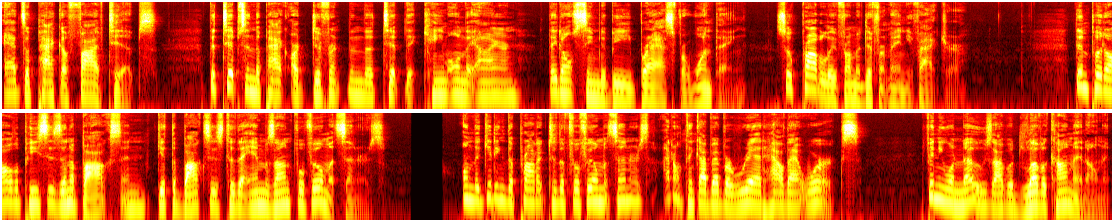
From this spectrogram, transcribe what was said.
Adds a pack of 5 tips. The tips in the pack are different than the tip that came on the iron. They don't seem to be brass for one thing, so probably from a different manufacturer. Then put all the pieces in a box and get the boxes to the Amazon fulfillment centers. On the getting the product to the fulfillment centers, I don't think I've ever read how that works. If anyone knows, I would love a comment on it.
